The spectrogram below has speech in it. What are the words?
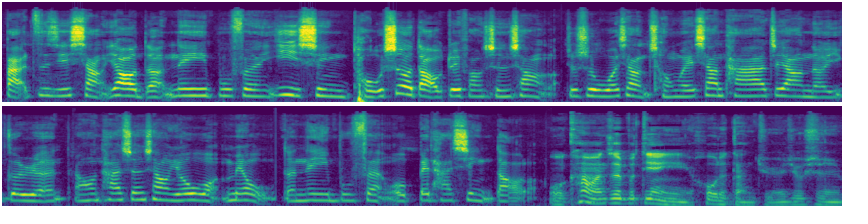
把自己想要的那一部分异性投射到对方身上了。就是我想成为像他这样的一个人，然后他身上有我没有的那一部分，我被他吸引到了。我看完这部电影以后的感觉就是，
